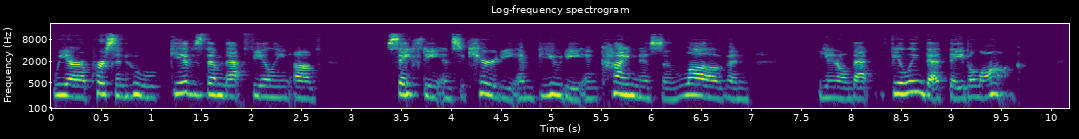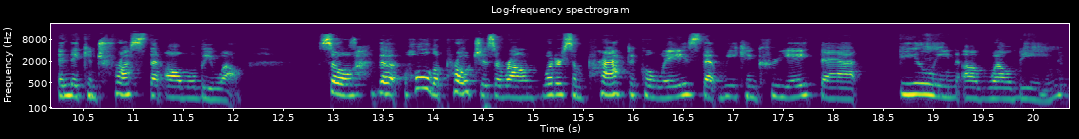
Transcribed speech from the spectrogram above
We are a person who gives them that feeling of safety and security and beauty and kindness and love and you know that feeling that they belong and they can trust that all will be well. So the whole approach is around what are some practical ways that we can create that feeling of well-being.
